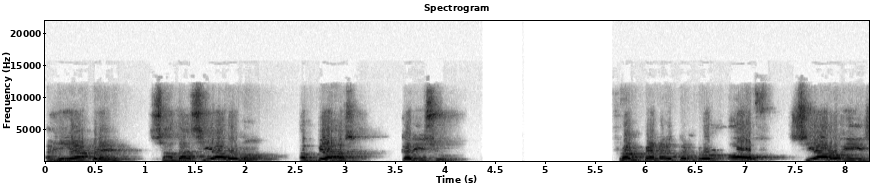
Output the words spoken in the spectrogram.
અહીં આપણે સાદા CRO નો અભ્યાસ કરીશું front panel control of CRO is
